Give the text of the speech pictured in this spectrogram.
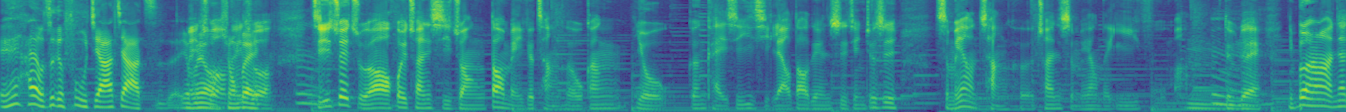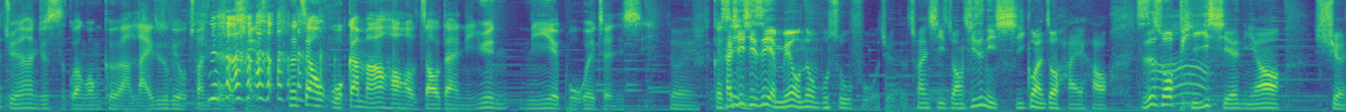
哎，还有这个附加价值的有没有？兄妹，其实最主要会穿西装到每一个场合。我刚刚有跟凯西一起聊到这件事情，就是什么样的场合穿什么样的衣服嘛，嗯、对不对？你不能让人家觉得你就死观光客啊，来就是给我穿拖鞋。那这样我干嘛要好好招待你？因为你也不会珍惜。对，可是凯西其实也没有那么不舒服，我觉得穿西装，其实你习惯之后还好，只是说皮鞋你要。选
